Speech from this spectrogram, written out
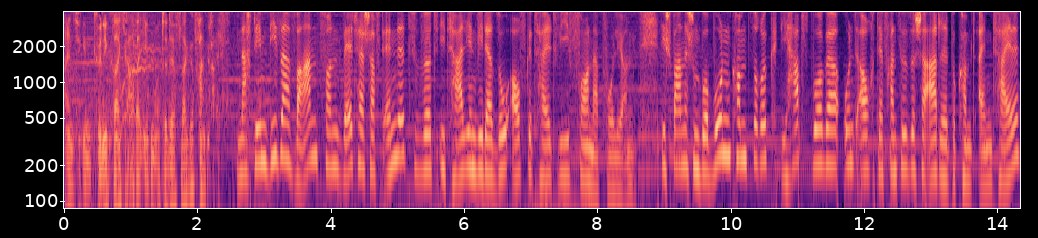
einzigen Königreich, aber eben unter der Flagge Frankreichs. Nachdem dieser Wahn von Weltherrschaft endet, wird Italien wieder so aufgeteilt wie vor Napoleon. Die spanischen Bourbonen kommen zurück, die Habsburger und auch der französische Adel bekommt einen Teil.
